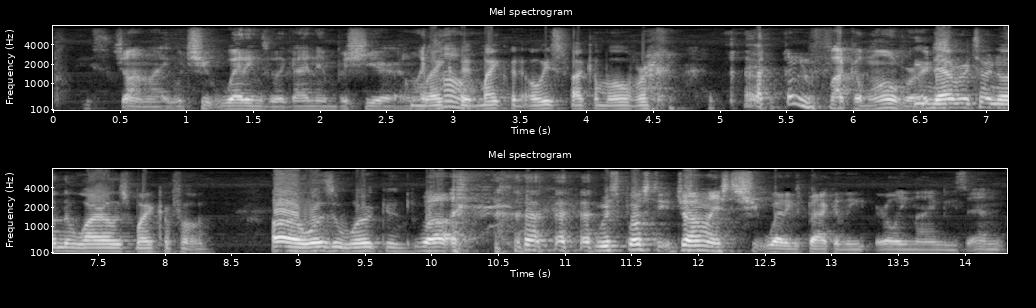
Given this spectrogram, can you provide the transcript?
Please. John and I would shoot weddings with a guy named Bashir. I'm like, Mike oh, would Mike would always fuck him over. I didn't fuck him over. he never turned on the wireless microphone. Oh, it wasn't working. Well, we were supposed to. John and I used to shoot weddings back in the early '90s, and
